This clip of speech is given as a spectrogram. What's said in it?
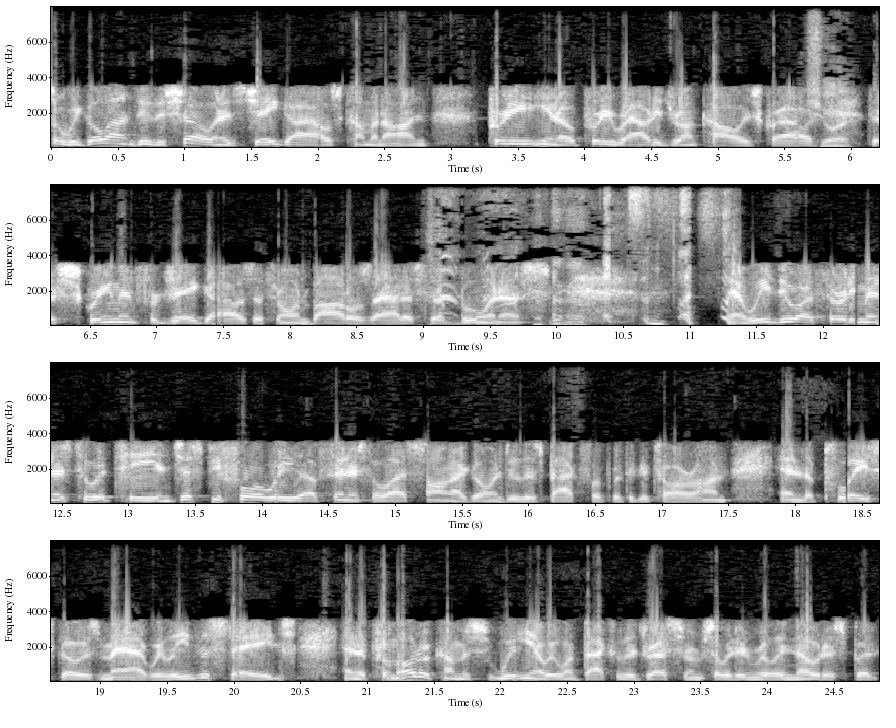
so we go out and do the show, and it's J. Geils coming on, pretty, you know, pretty rowdy, drunk college crowd. Sure. They're screaming for J. Geils. They're throwing bottles at us. They're booing us. and we do our 30 minutes to a T. And just before we uh, finish the last song, I go and do this backflip with the guitar on, and the place goes mad. We leave the stage, and the promoter comes. We, you know, we went back to the dressing room, so we didn't really notice. But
